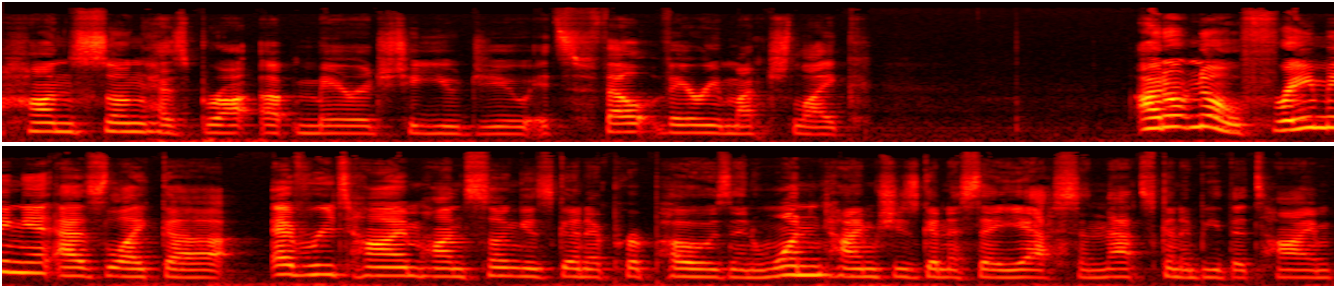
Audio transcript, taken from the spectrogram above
Han Sung has brought up marriage to Yuju, it's felt very much like I don't know, framing it as like a every time Han Sung is gonna propose and one time she's gonna say yes and that's gonna be the time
